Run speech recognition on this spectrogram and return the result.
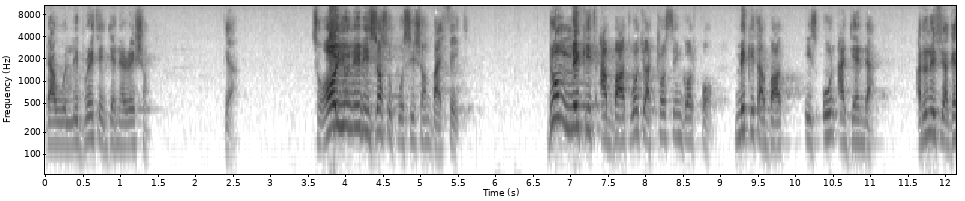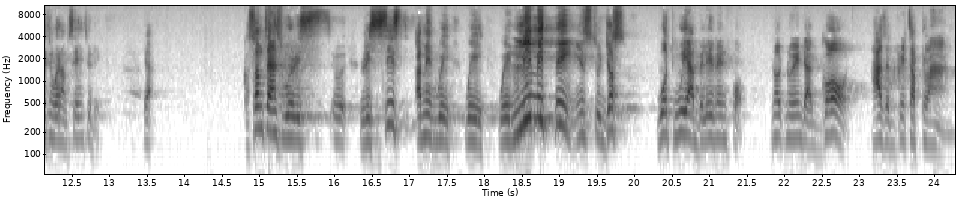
that will liberate a generation. So all you need is just a position by faith. Don't make it about what you are trusting God for. Make it about His own agenda. I don't know if you are getting what I'm saying today. Yeah. Because sometimes we resist, I mean, we, we, we limit things to just what we are believing for, not knowing that God has a greater plan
